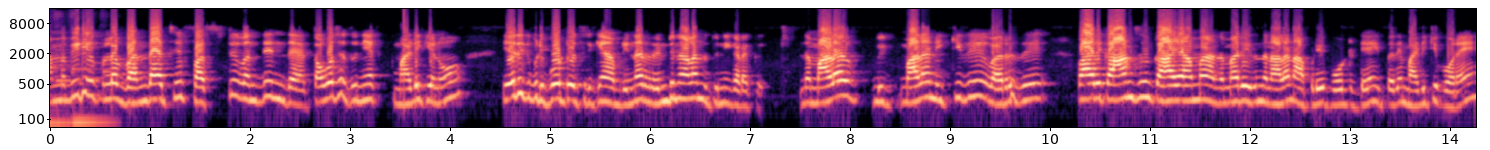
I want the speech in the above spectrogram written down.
நம்ம வீடியோக்குள்ள வந்தாச்சு. ஃபர்ஸ்ட் வந்து இந்த துவைச்ச துணியை மடிக்கணும். எதுக்கு இப்படி போட்டு வச்சிருக்கேன் அப்படின்னா ரெண்டு நாளா அந்த துணி கிடக்கு. இந்த மழை மழை நிக்குது வருது. பாதி காஞ்சும் காயாம அந்த மாதிரி இருந்தனால நான் அப்படியே போட்டுட்டேன். இப்போதே மடிக்க போறேன்.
